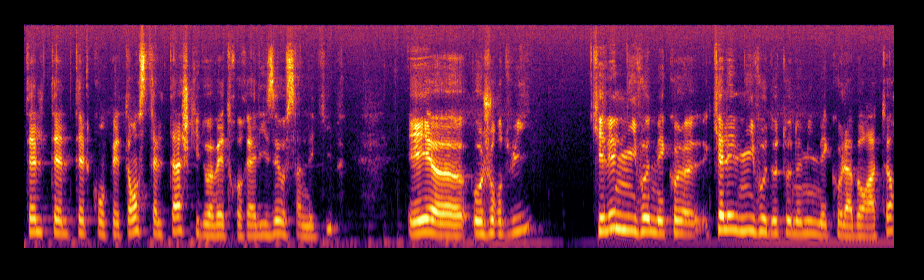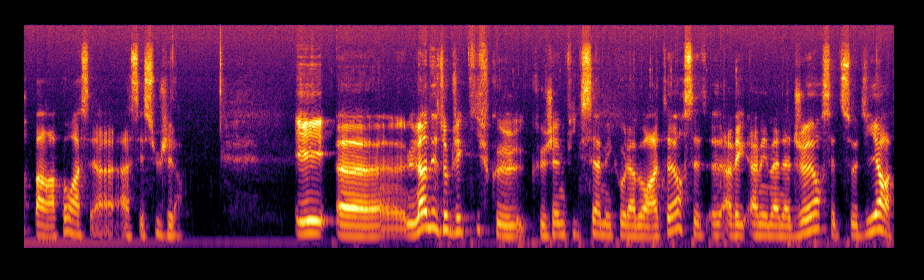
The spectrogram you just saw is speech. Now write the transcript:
telle telle telle compétence, telle tâche qui doivent être réalisées au sein de l'équipe et aujourd'hui quel est le niveau d'autonomie de mes collaborateurs par rapport à, ces sujets-là? Et l'un des objectifs que, j'aime fixer à mes collaborateurs, avec à mes managers, c'est de se dire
